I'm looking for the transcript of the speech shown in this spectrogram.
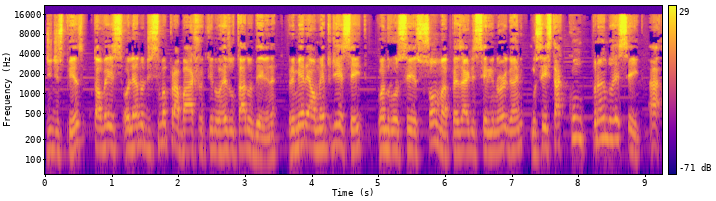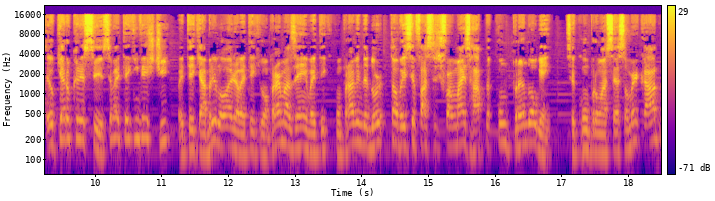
de despesa, talvez olhando de cima para baixo aqui no resultado dele, né? Primeiro é aumento de receita. Quando você soma, apesar de ser inorgânico, você está comprando receita. Ah, eu quero crescer. Você vai ter que investir, vai ter que abrir loja, vai ter que comprar armazém, vai ter que comprar vendedor. Talvez você faça isso de forma mais rápida comprando alguém. Você compra um acesso ao mercado,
